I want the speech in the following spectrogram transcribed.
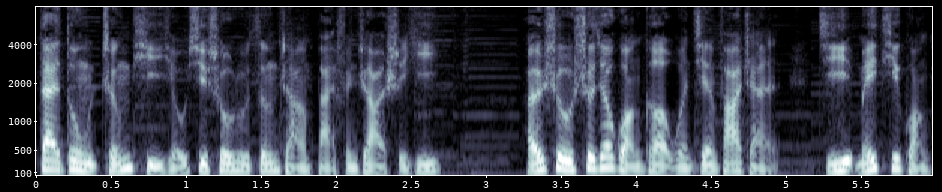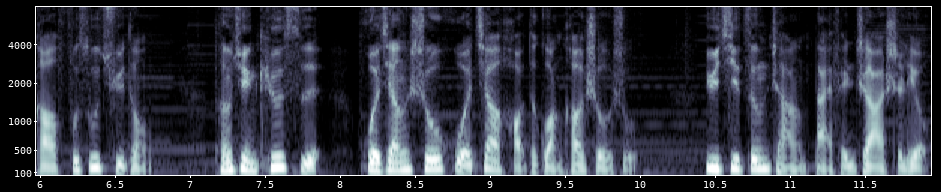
带动整体游戏收入增长百分之二十一。而受社交广告稳健发展及媒体广告复苏驱动，腾讯 Q 四或将收获较好的广告收入，预期增长百分之二十六。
